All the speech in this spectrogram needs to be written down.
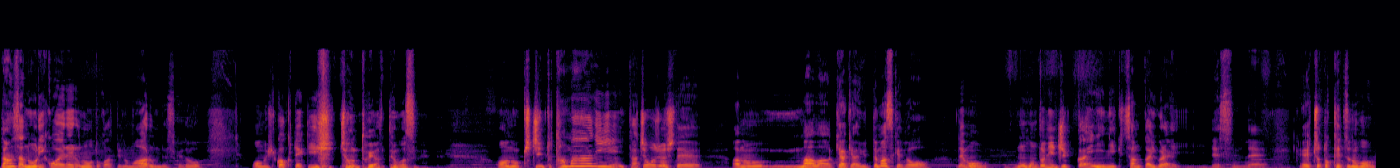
段差乗り越えれるの？とかっていうのもあるんですけど、あの、比較的 ちゃんとやってますね。あの、きちんとたまに立ち往生して、あの、まあまあ、キャーキャー言ってますけど、でも、もう本当に10回に2、3回ぐらいですんで、え、ちょっとケツの方、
